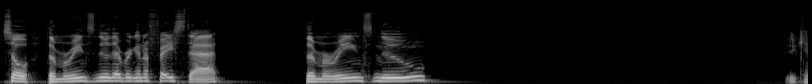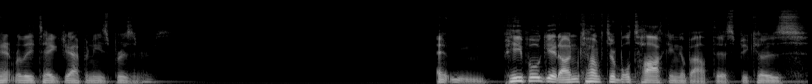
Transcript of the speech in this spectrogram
So the marines knew they were going to face that. The marines knew You can't really take Japanese prisoners. And people get uncomfortable talking about this because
